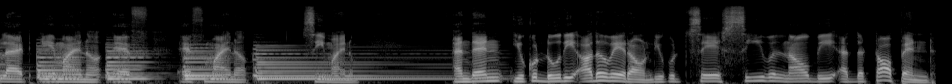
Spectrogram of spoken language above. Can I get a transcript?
flat a minor f f minor c minor. And then you could do the other way around you could say c will now be at the top end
